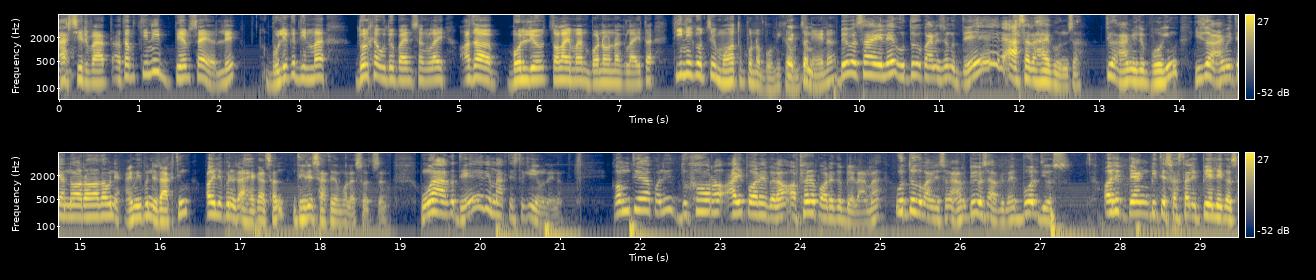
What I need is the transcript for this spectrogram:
आशीर्वाद अथवा तिनै व्यवसायहरूले भोलिको दिनमा दोलखा उद्योग सङ्घलाई अझ बलियो चलायमान बनाउनको लागि त तिनीको चाहिँ महत्त्वपूर्ण भूमिका हुन्छ नि होइन? व्यवसायले उद्योग वाणिज्यसँग धेरै आशा राखेको हुन्छ। त्यो हामीले भोग्यौँ हिजो हामी त्यहाँ नरहँदा पनि हामी पनि राख्थ्यौँ अहिले पनि राखेका छन् धेरै साथीहरू मलाई सोध्छन्। उहाँहरूको धेरै माग त्यस्तो केही हुँदैन। कम्तीमा पनि दुःख र आइपरेको बेलामा अप्ठ्यारो परेको बेलामा उद्योग वाणिज्यसँग हाम्रो व्यवसायहरूलाई बोलिदियोस्। अहिले ब्याङ्क वित्तीय संस्थाले पेलेको छ।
